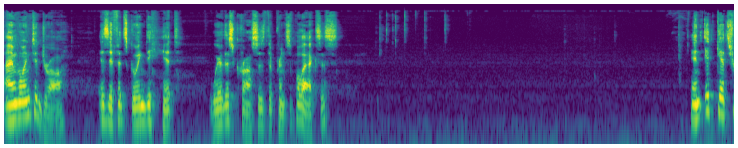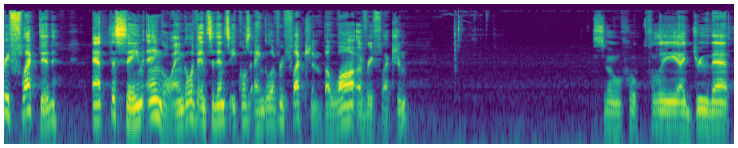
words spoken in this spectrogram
I'm going to draw as if it's going to hit where this crosses the principal axis. And it gets reflected at the same angle. Angle of incidence equals angle of reflection, the law of reflection. So hopefully I drew that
